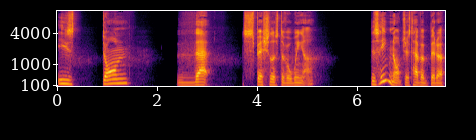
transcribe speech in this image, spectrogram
is Don that specialist of a winger? Does he not just have a better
